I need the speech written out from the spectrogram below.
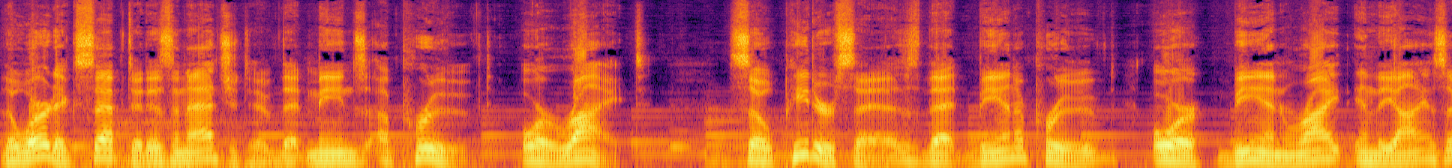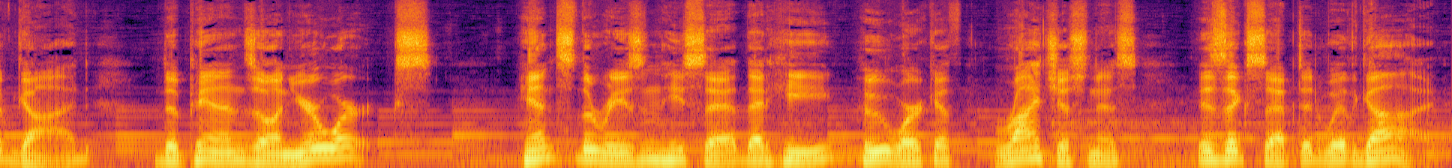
The word accepted is an adjective that means approved or right. So Peter says that being approved or being right in the eyes of God depends on your works. Hence the reason he said that he who worketh righteousness is accepted with God.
